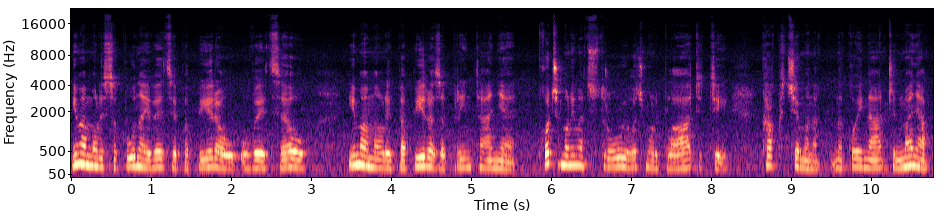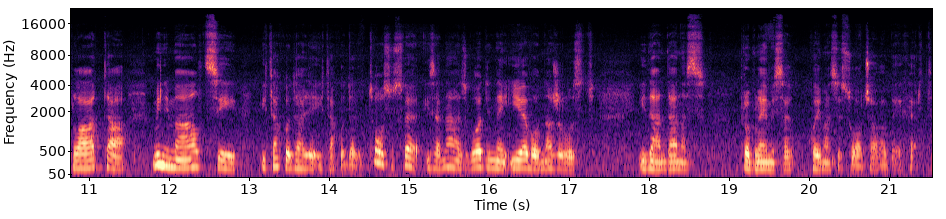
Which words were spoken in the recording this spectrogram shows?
imamo li sapuna i WC papira u, u WC-u, imamo li papira za printanje, hoćemo li imati struju, hoćemo li platiti, kako ćemo, na, na koji način, manja plata, minimalci i tako dalje i tako dalje. To su sve iza nas godine i evo, nažalost, i dan danas problemi sa kojima se suočava BHRT.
